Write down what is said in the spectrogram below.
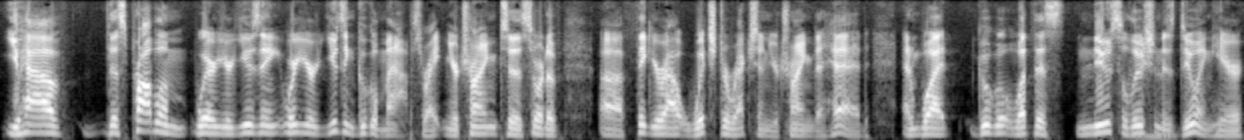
you have this problem where you're using where you're using Google Maps, right? And you're trying to sort of uh, figure out which direction you're trying to head. And what Google, what this new solution is doing here,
